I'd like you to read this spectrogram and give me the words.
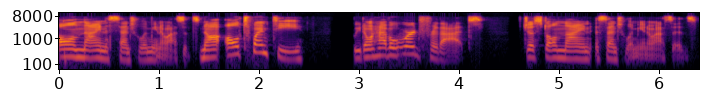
all nine essential amino acids, not all 20. We don't have a word for that, just all nine essential amino acids.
